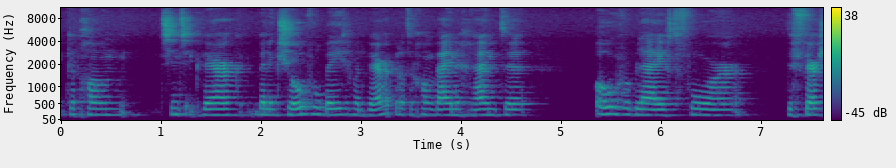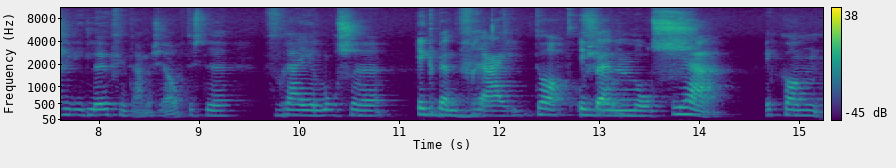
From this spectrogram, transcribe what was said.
ik heb gewoon, sinds ik werk, ben ik zoveel bezig met werken dat er gewoon weinig ruimte overblijft voor de versie die ik leuk vind aan mezelf. Dus de vrije, losse, Ik ben vrij. dat. Ik zo. ben los. Ja, ik kan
